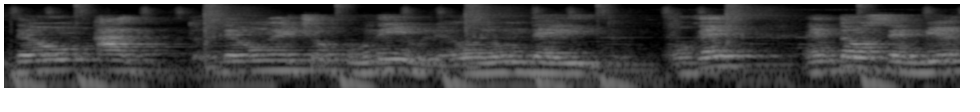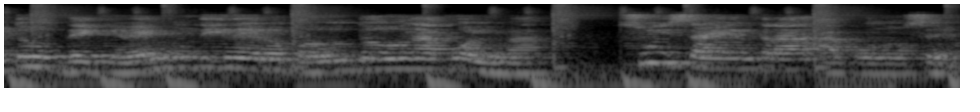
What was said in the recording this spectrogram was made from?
de un acto, de un hecho punible o de un delito. ¿Ok? Entonces, en virtud de que es un dinero producto de una coima, Suiza entra a conocer.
